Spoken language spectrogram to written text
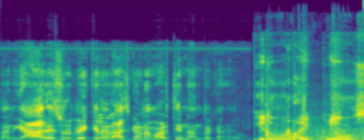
ನನಗೆ ಯಾರ ಹೆಸರು ಬೇಕಿಲ್ಲ ರಾಜಕಾರಣ ಮಾಡ್ತೀನಿ ನಾನು ಬೇಕಾದ್ರೆ ಇದು ರೈಟ್ ನ್ಯೂಸ್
